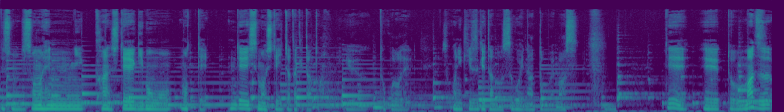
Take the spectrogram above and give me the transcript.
ですのでその辺に関して疑問を持ってで質問していただけたというところでそこに気づけたのはすごいなと思います。で、えーと、まず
